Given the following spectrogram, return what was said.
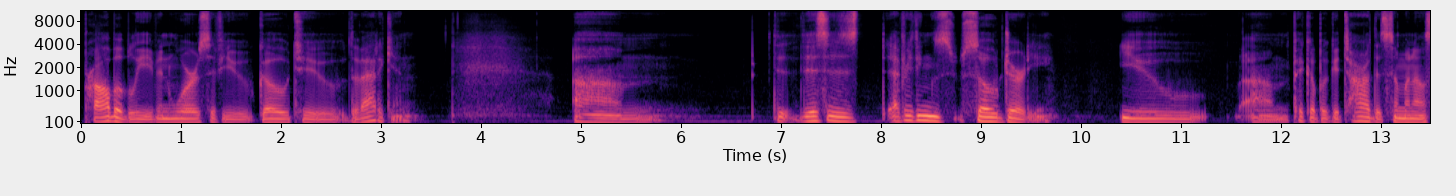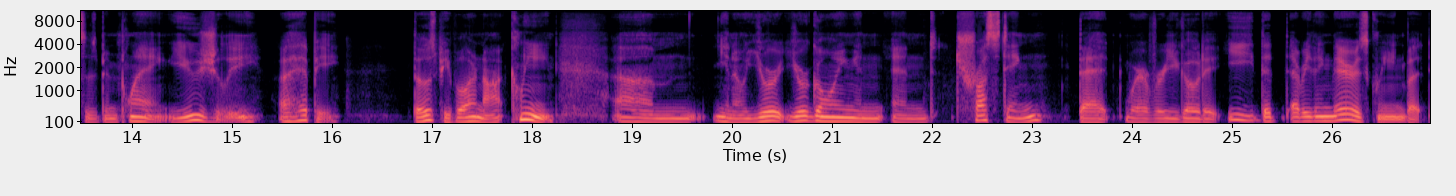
probably even worse if you go to the Vatican. Um, th- this is everything's so dirty. You um, pick up a guitar that someone else has been playing, usually a hippie. Those people are not clean. Um, you know, you're you're going and and trusting that wherever you go to eat that everything there is clean but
